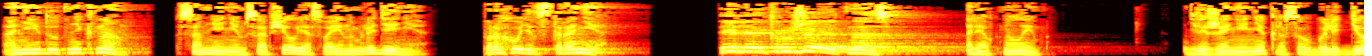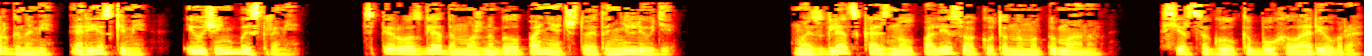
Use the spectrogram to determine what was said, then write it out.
«Они идут не к нам», — сомнением сообщил я свои наблюдения. «Проходят в стороне». «Или окружают нас», — рявкнул имп. Движения некрасов были дерганными, резкими и очень быстрыми. С первого взгляда можно было понять, что это не люди. Мой взгляд скользнул по лесу, окутанному туманом. Сердце гулко бухало ребра.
